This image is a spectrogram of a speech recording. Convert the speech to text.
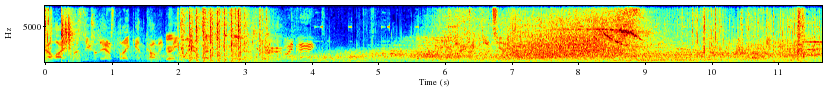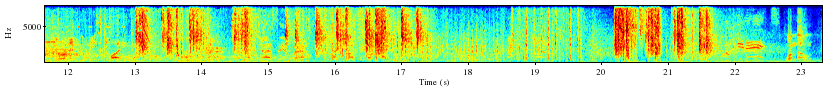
Allied precision airstrike incoming. Okay, Beware. I'm hit! I got Turning to resupply. you. Gas inbound. Take zone relocation. Fucking hit! One down.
